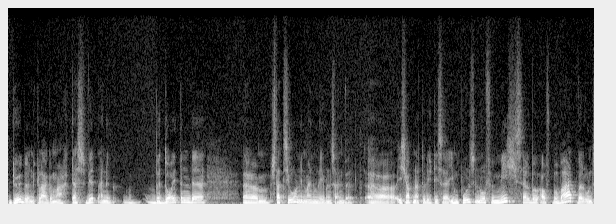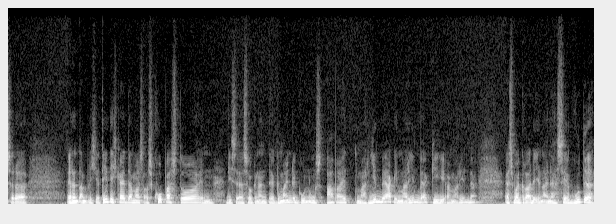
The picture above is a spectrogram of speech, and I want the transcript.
Döbeln klar gemacht. Das wird eine bedeutende ähm, Station in meinem Leben sein wird. Äh, ich habe natürlich diese Impulse nur für mich selber aufbewahrt, weil unsere ehrenamtliche Tätigkeit damals als Co-Pastor in dieser sogenannten Gemeindegründungsarbeit Marienberg, in Marienberg, GGA Marienberg. Es war gerade in einer sehr guten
